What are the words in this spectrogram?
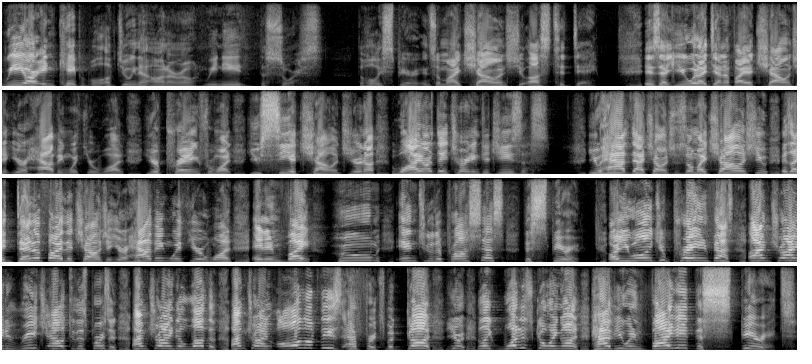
we are incapable of doing that on our own. We need the source, the Holy Spirit. And so, my challenge to us today is that you would identify a challenge that you're having with your one. You're praying for one. You see a challenge. You're not, why aren't they turning to Jesus? You have that challenge. So, my challenge to you is identify the challenge that you're having with your one and invite whom into the process? The Spirit. Are you willing to pray and fast? I'm trying to reach out to this person. I'm trying to love them. I'm trying all of these efforts. But God, you're like, what is going on? Have you invited the Spirit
